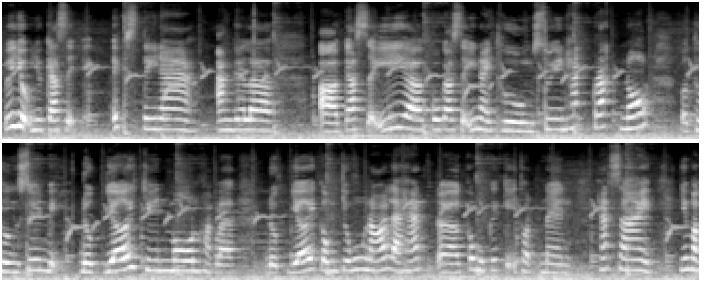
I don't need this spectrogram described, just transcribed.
Ví dụ như ca sĩ Xtina Angela à, ca sĩ à, cô ca sĩ này thường xuyên hát crack note và thường xuyên bị được giới chuyên môn hoặc là được giới công chúng nói là hát à, có một cái kỹ thuật nền hát sai. Nhưng mà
